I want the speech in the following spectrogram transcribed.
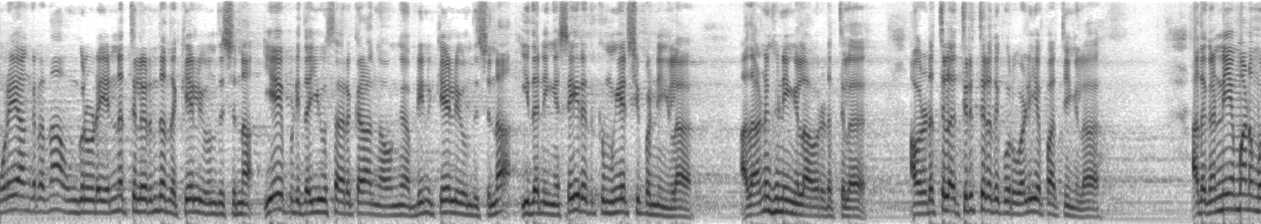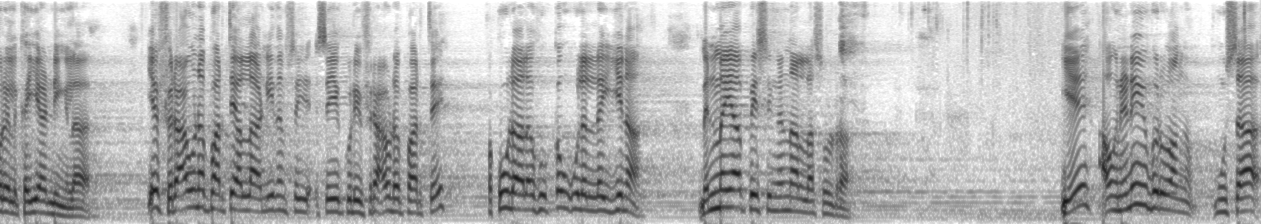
முறையாங்கிறது தான் உங்களுடைய எண்ணத்திலிருந்து அந்த கேள்வி வந்துச்சுன்னா ஏன் இப்படி தையூஸாக இருக்கிறாங்க அவங்க? அப்படின்னு கேள்வி வந்துச்சுன்னா இதை நீங்கள் செய்கிறதுக்கு முயற்சி பண்ணீங்களா? அதை அணுகுனீங்களா அவரிடத்துல? அவரிடத்துல திருத்துறதுக்கு ஒரு வழியை பார்த்தீங்களா? அதை கண்ணியமான முறையில் கையாண்டீங்களா? ஏன் ஃபிராவுனை பார்த்தே அல்லா அநீதம் செய்ய செய்யக்கூடிய ஃபிராவுனை கூலால ஹூக்க கவுலல்ல ஈனா மென்மையாக பேசுங்கன்னு அல்லா சொல்கிறான் ஏன்? அவங்க நினைவு பெறுவாங்க. மூசா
